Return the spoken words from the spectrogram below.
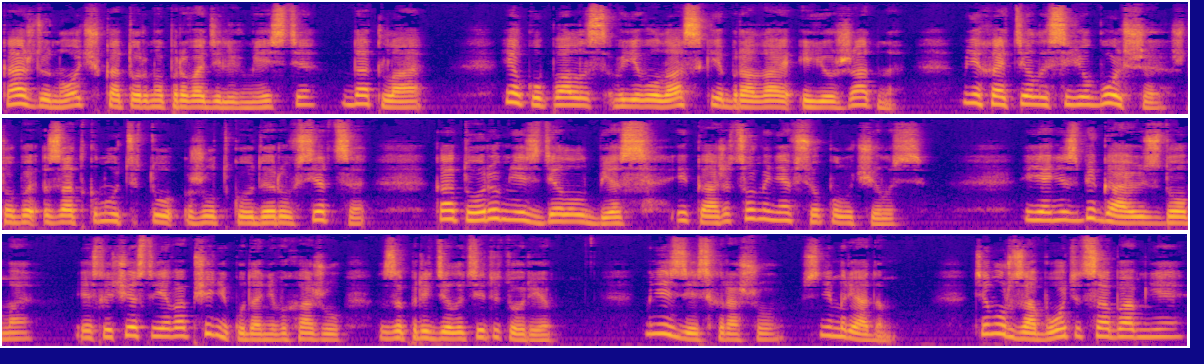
Каждую ночь, которую мы проводили вместе, дотла. Я купалась в его ласке и брала ее жадно. Мне хотелось ее больше, чтобы заткнуть ту жуткую дыру в сердце, которую мне сделал бес, и, кажется, у меня все получилось. Я не сбегаю из дома. Если честно, я вообще никуда не выхожу за пределы территории. Мне здесь хорошо, с ним рядом. Тимур заботится обо мне,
